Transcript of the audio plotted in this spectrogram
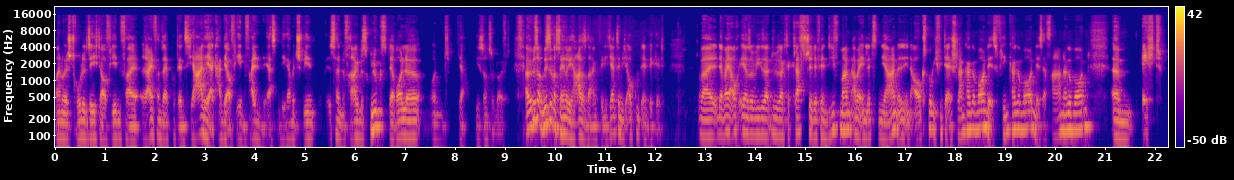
Manuel Strodel sehe ich da auf jeden Fall rein von seinem Potenzial her. Er kann ja auf jeden Fall in der ersten Liga mitspielen. Ist halt eine Frage des Glücks, der Rolle und ja, wie es sonst so läuft. Aber wir müssen auch ein bisschen was zu Henry Hase sagen, finde ich. Der hat sich nämlich auch gut entwickelt. Weil der war ja auch eher so, wie gesagt, du sagst, der klassische Defensivmann, aber in den letzten Jahren also in Augsburg, ich finde, der ist schlanker geworden, der ist flinker geworden, der ist erfahrener geworden. Ähm, echt,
